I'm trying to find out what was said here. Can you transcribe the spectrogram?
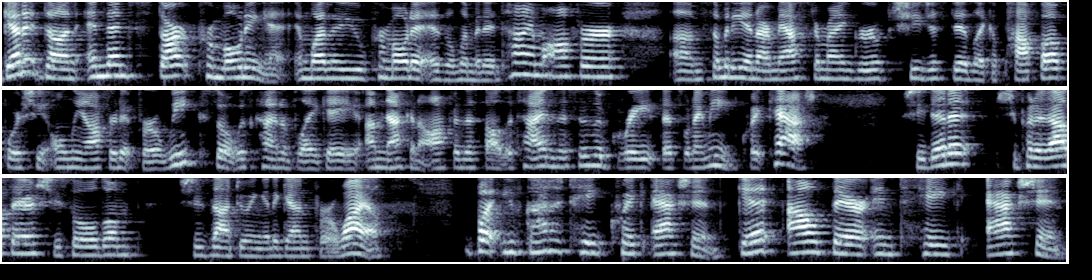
get it done, and then start promoting it. And whether you promote it as a limited time offer, um, somebody in our mastermind group, she just did like a pop up where she only offered it for a week. So it was kind of like a, I'm not going to offer this all the time. This is a great, that's what I mean, quick cash. She did it, she put it out there, she sold them. She's not doing it again for a while but you've got to take quick action. Get out there and take action.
